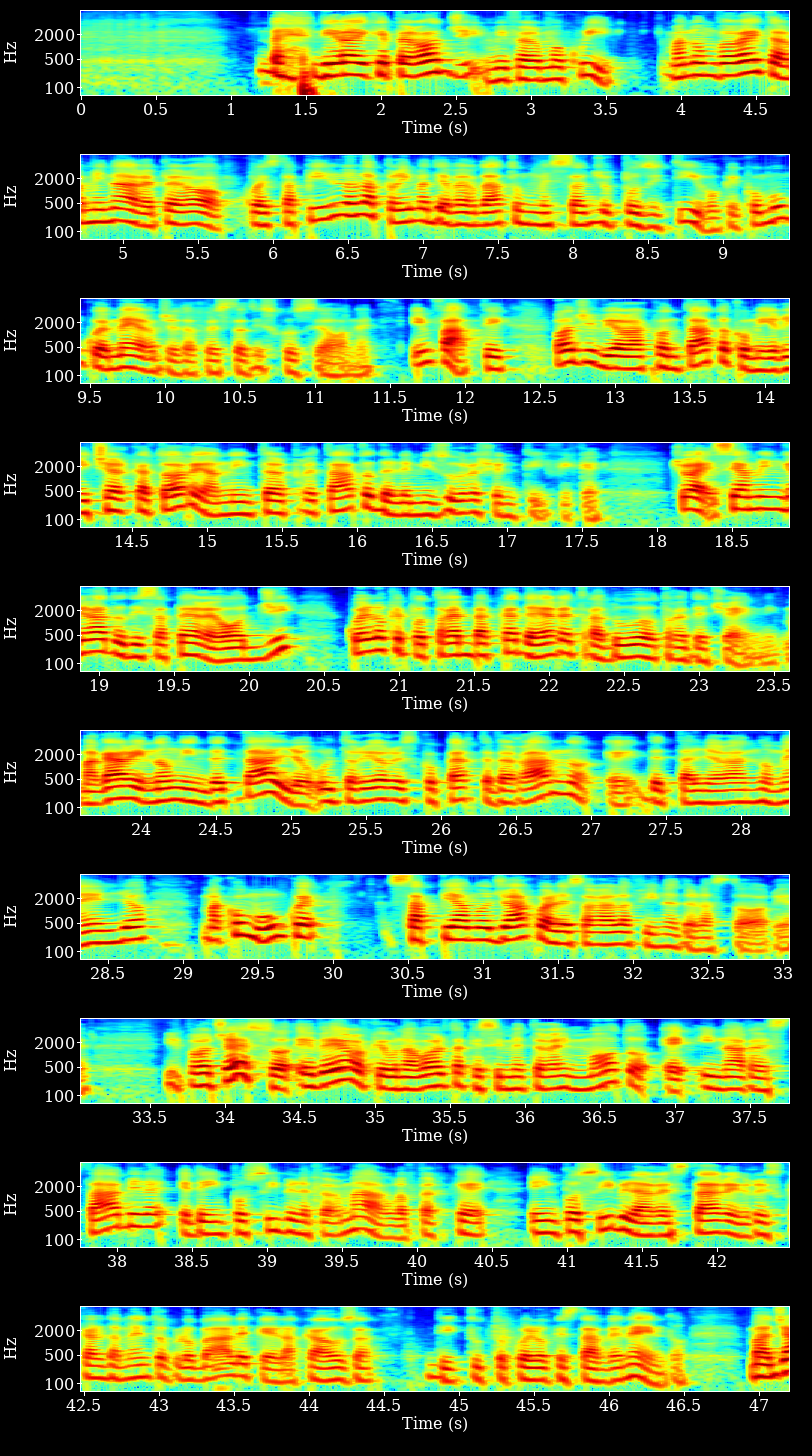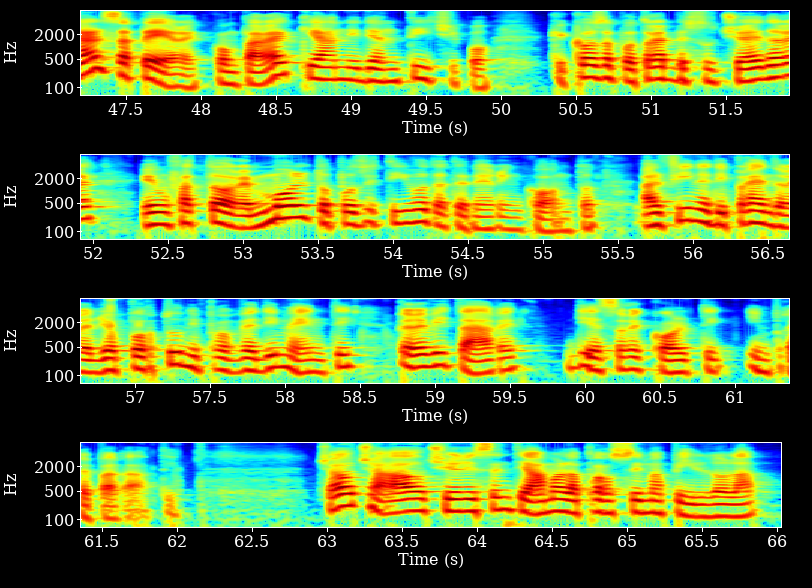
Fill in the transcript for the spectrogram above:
Beh, direi che per oggi mi fermo qui. Ma non vorrei terminare però questa pillola prima di aver dato un messaggio positivo che comunque emerge da questa discussione. Infatti, oggi vi ho raccontato come i ricercatori hanno interpretato delle misure scientifiche, cioè siamo in grado di sapere oggi quello che potrebbe accadere tra due o tre decenni. Magari non in dettaglio, ulteriori scoperte verranno e dettaglieranno meglio, ma comunque sappiamo già quale sarà la fine della storia. Il processo è vero che una volta che si metterà in moto è inarrestabile ed è impossibile fermarlo perché è impossibile arrestare il riscaldamento globale che è la causa di tutto quello che sta avvenendo. Ma già il sapere, con parecchi anni di anticipo, che cosa potrebbe succedere è un fattore molto positivo da tenere in conto, al fine di prendere gli opportuni provvedimenti per evitare di essere colti impreparati. Ciao ciao, ci risentiamo alla prossima pillola.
